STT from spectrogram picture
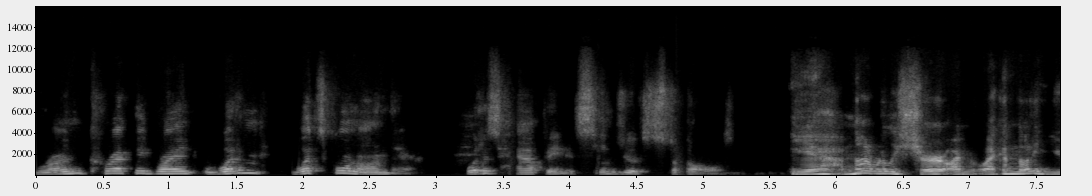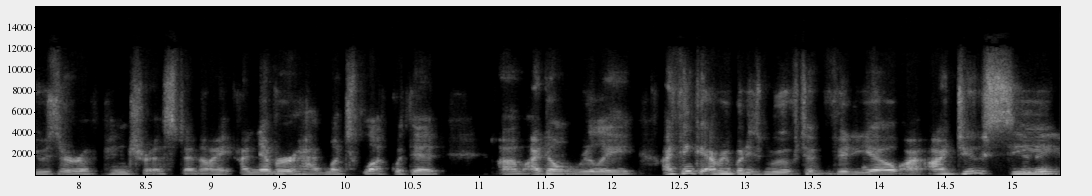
run correctly, Brian? What am, what's going on there? What is happening? It seems to have stalled. Yeah, I'm not really sure. I'm like I'm not a user of Pinterest, and I I never had much luck with it. Um, I don't really. I think everybody's moved to video. I, I do see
